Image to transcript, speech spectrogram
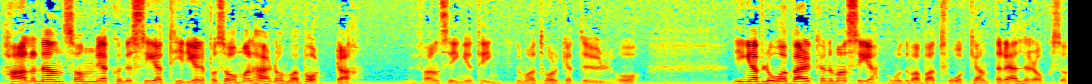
hallonen som jag kunde se tidigare på sommaren här, de var borta. Det fanns ingenting. De har torkat ur och Inga blåbär kunde man se och det var bara två kantareller också.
